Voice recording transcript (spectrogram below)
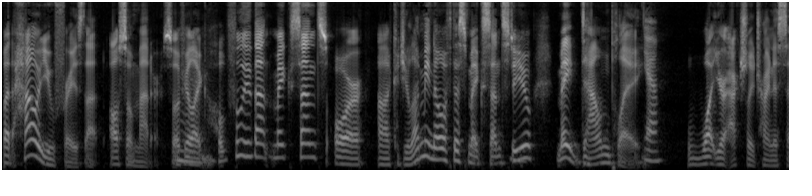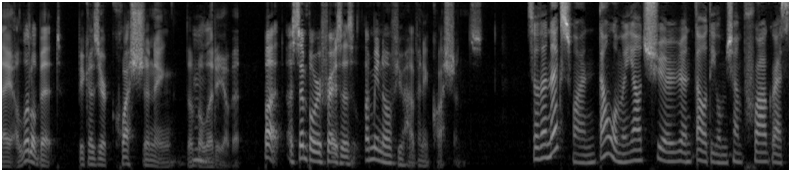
but how you phrase that also matters. So if mm. you're like, hmm. hopefully that makes sense, or uh, could you let me know if this makes sense to you, may downplay yeah. what you're actually trying to say a little bit because you're questioning the mm. validity of it. But a simple rephrase is, let me know if you have any questions. So the next one，当我们要确认到底我们现在 progress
